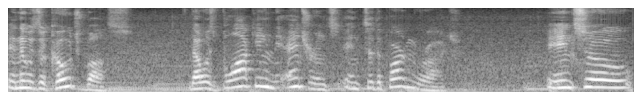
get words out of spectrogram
and there was a coach bus that was blocking the entrance into the parking garage. And so,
